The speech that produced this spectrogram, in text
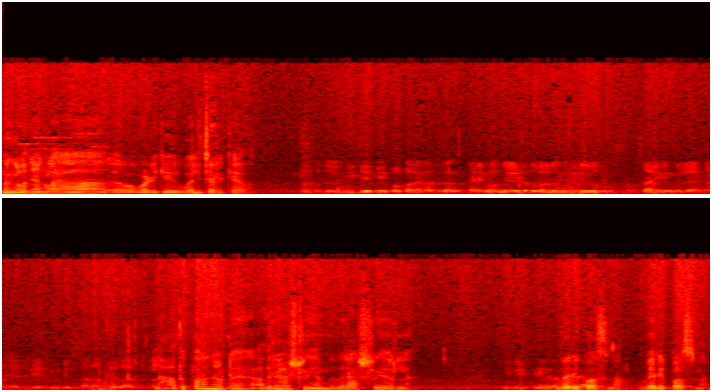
നിങ്ങൾ ഞങ്ങളെ ആ വഴിക്ക് വലിച്ചഴക്കാതെ. അല്ല അത് പറഞ്ഞോട്ടെ. അത് രാഷ്ട്രീയം. ഇത് രാഷ്ട്രീയമല്ല. വെരി പേഴ്സണൽ വെരി പേഴ്സണൽ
